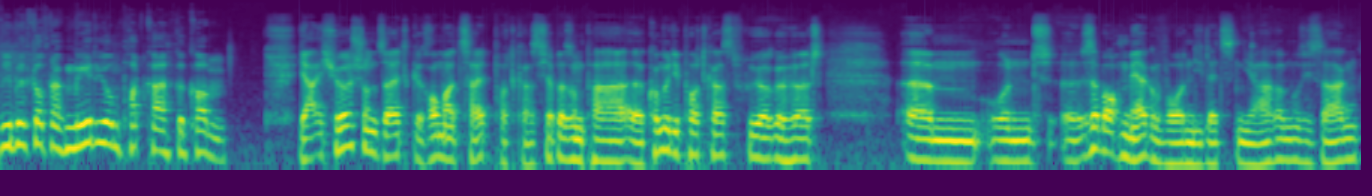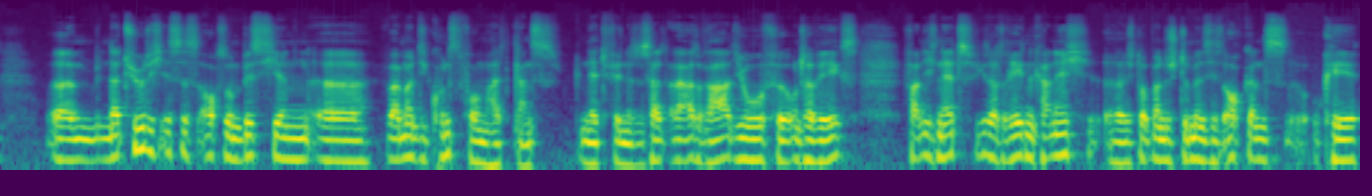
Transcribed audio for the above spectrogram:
wie bist du auf das Medium-Podcast gekommen? Ja, ich höre schon seit geraumer Zeit Podcasts. Ich habe ja so ein paar äh, Comedy-Podcasts früher gehört. Ähm, und es äh, ist aber auch mehr geworden die letzten Jahre, muss ich sagen. Ähm, natürlich ist es auch so ein bisschen, äh, weil man die Kunstform halt ganz nett findet. Es ist halt eine Art Radio für unterwegs. Fand ich nett. Wie gesagt, reden kann ich. Äh, ich glaube, meine Stimme ist jetzt auch ganz okay.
